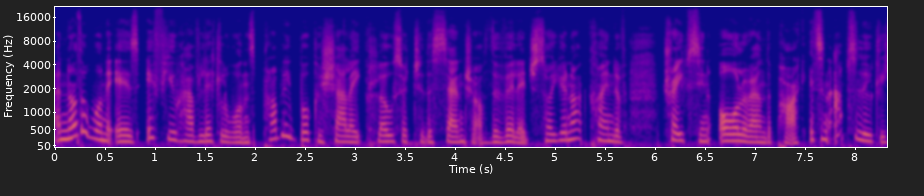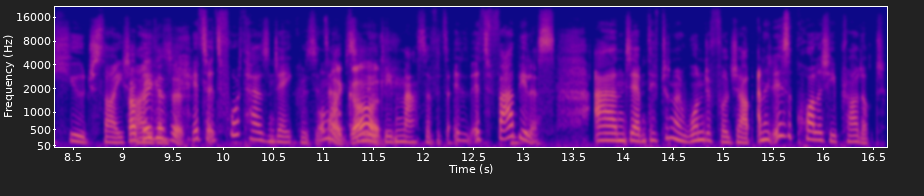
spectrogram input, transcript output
Another one is if you have little ones, probably book a chalet closer to the centre of the village, so you're not kind of traipsing all around the park. It's an absolutely huge site. How big is it? It's it's four thousand acres. It's Oh my God. absolutely massive. It's it- it's fabulous, and um, they've done a wonderful job. And it is a quality product,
